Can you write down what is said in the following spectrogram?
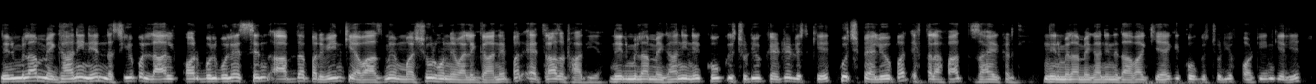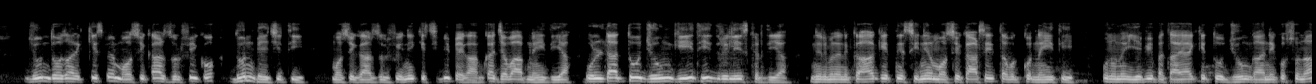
نرملا میگھانی نے نصیب لال اور بلبل سندھ آبدہ پروین کی آواز میں مشہور ہونے والے گانے پر اعتراض اٹھا دیا۔ نرملا میگھانی نے کوک اسٹوڈیو کریڈٹ لسٹ کے کچھ پہلوؤں پر اختلافات ظاہر کر دی۔ نرملا میگھانی نے دعویٰ کیا ہے کہ کوک اسٹوڈیو 14 کے لیے جون دو ہزار اکیس میں موسیقار زلفی کو دھن بھیجی تھی۔ موسیقار زلفی نے کسی بھی پیغام کا جواب نہیں دیا۔ الٹا تو جھوم گیت ہی ریلیز کر دیا۔ نرملا نے کہا کہ اتنے سینئر موسیقار سے توقع نہیں تھی۔ انہوں نے یہ بھی بتایا کہ تو جھوم گانے کو سنا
